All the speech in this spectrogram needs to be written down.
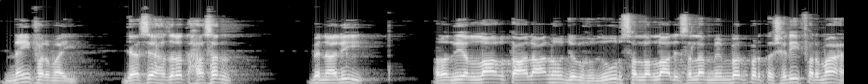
نہیں فرمائی، جیسے حضرت حسن بن علی رضی اللہ تعالیٰ عنہ جب حضور صلی اللہ علیہ وسلم ممبر پر تشریف فرما ہے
